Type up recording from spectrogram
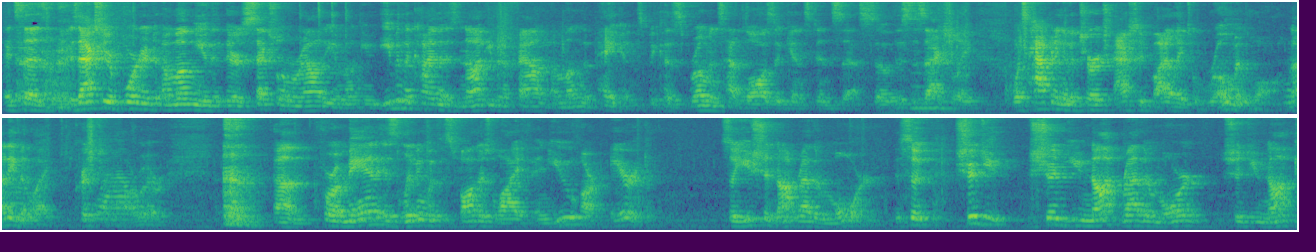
It says, "It is actually reported among you that there is sexual immorality among you, even the kind that is not even found among the pagans, because Romans had laws against incest. So this is actually what's happening in the church actually violates Roman law, not even like Christian law or whatever. um, For a man is living with his father's wife, and you are arrogant. So you should not rather mourn. So should you should you not rather mourn? Should you not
